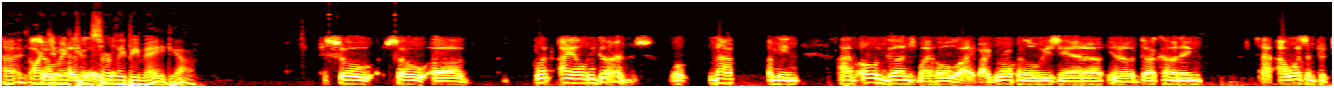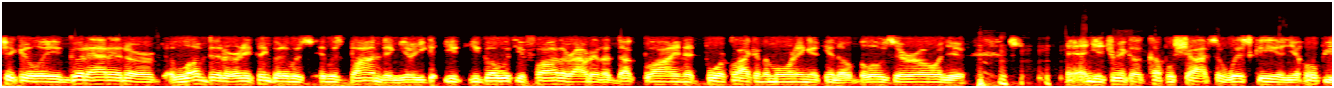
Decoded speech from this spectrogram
Uh, argument so, can certainly be made, yeah. So, so but I own guns. Well, not. I mean, I've owned guns my whole life. I grew up in Louisiana, you know, duck hunting. I wasn't particularly good at it or loved it or anything, but it was it was bonding. You know, you you you go with your father out in a duck blind at four o'clock in the morning at you know below zero, and you and you drink a couple shots of whiskey and you hope you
